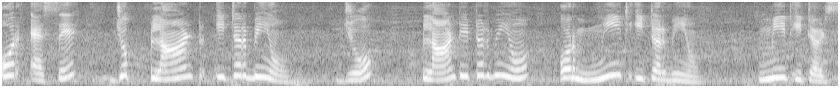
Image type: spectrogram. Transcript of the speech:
और ऐसे जो प्लांट ईटर भी हों, जो प्लांट ईटर भी हों और मीट ईटर भी हों। मीट ईटर्स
